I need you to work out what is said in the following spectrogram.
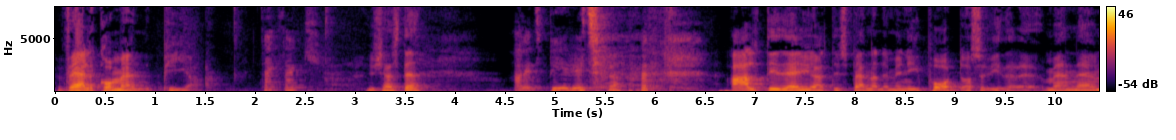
Välkommen Pia! Tack, tack. Hur känns det? Ja, lite pirrigt. Ja. Alltid är det ju alltid spännande med en ny podd och så vidare. Men eh,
